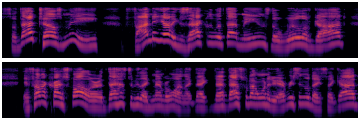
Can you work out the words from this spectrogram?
So that tells me finding out exactly what that means, the will of God. If I'm a Christ follower, that has to be like number one. Like that, that that's what I want to do every single day. Say, God,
